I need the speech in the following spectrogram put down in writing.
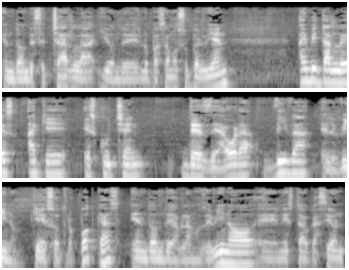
en donde se charla y donde lo pasamos súper bien, a invitarles a que escuchen desde ahora Viva el Vino, que es otro podcast en donde hablamos de vino. En esta ocasión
